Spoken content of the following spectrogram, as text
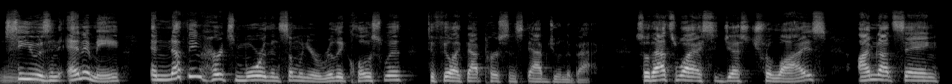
mm. see you as mm-hmm. an enemy. And nothing hurts more than someone you're really close with to feel like that person stabbed you in the back. So that's why I suggest Trelies. I'm not saying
